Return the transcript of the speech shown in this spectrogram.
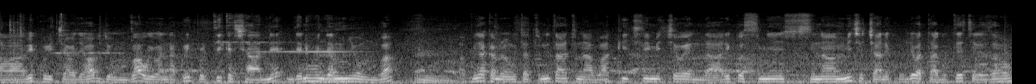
ababikurikira bajya babyumva wibanda kuri politike cyane njye ni ho njya myumva ku myaka mirongo itatu n'itandatu nava ko ikiri mike wenda ariko si myinshi sina mike cyane ku buryo batagutekerezaho. Ah,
